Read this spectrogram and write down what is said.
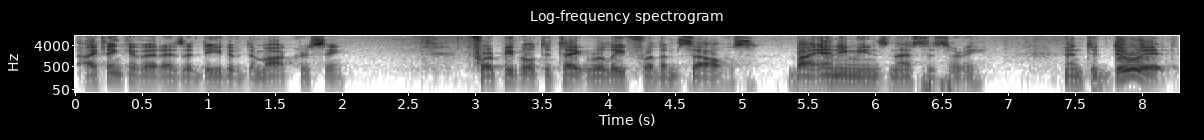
I think of it as a deed of democracy for people to take relief for themselves by any means necessary. And to do it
